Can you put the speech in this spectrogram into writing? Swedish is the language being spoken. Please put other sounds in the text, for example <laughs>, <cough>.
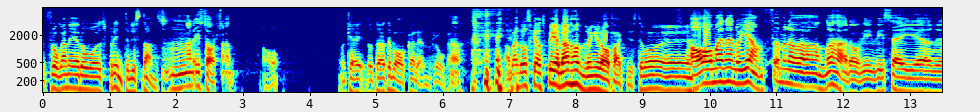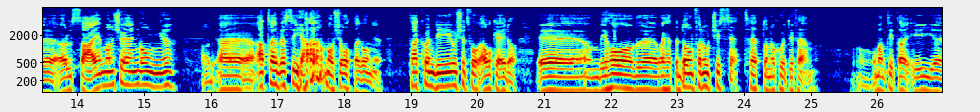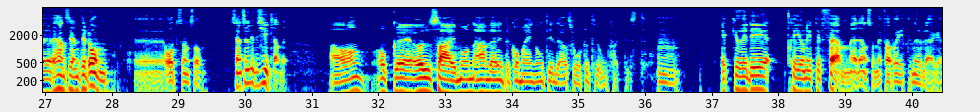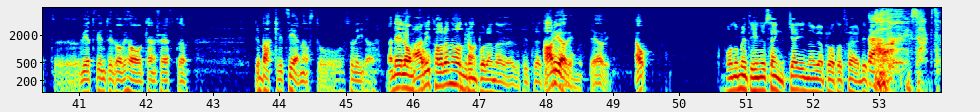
Frågan är då sprinterdistans. Mm, han är ju startsnabb. Ja. Okej, då tar jag tillbaka den frågan. <laughs> Ja. men då ska jag spela en hundring idag faktiskt. Det var... Eh, Ja, om man ändå jämför med några andra här då. Vi, vi säger eh, Earl Simon 21 gånger. Ja, det- Eh, Atravesiamo 28 gånger. Taekwondo 22, ja, okej då. Eh, vi har, eh, vad heter Don Fanucci Set 13,75. Om man tittar i eh, hänseende till de eh, oddsen så känns det lite kittlande. Ja, och eh, Earl Simon, han lär inte komma en gång till. Det jag svårt att tro faktiskt. Ecuride 3,95 är den som är favorit i nuläget. Eh, vet vi inte vad vi har kanske efter debaclet senast och så vidare. Men det är långt Ja, vi tar en hundring på den där till 34 Ja, det gör vi. Det gör vi. Ja, Om de inte hinner sänka innan vi har pratat färdigt. ja <laughs> exakt.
